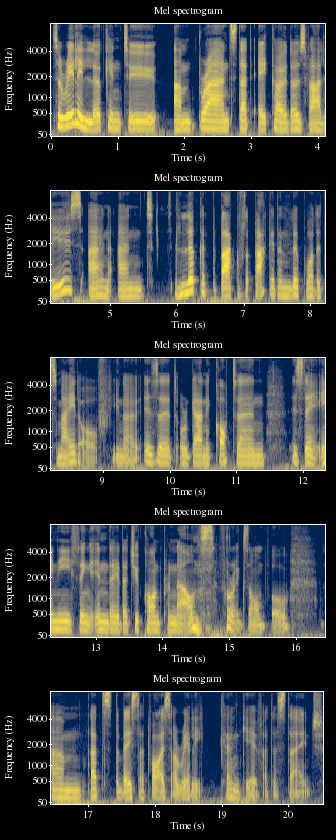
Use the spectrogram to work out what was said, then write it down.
So really look into um, brands that echo those values and and look at the back of the packet and look what it's made of. You know, is it organic cotton? Is there anything in there that you can't pronounce, for example? Um, that's the best advice I really can give at this stage.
